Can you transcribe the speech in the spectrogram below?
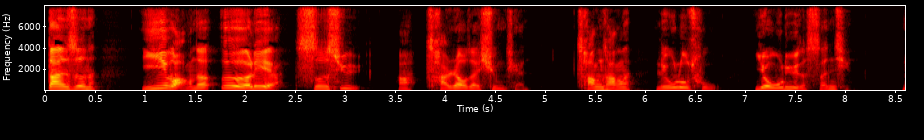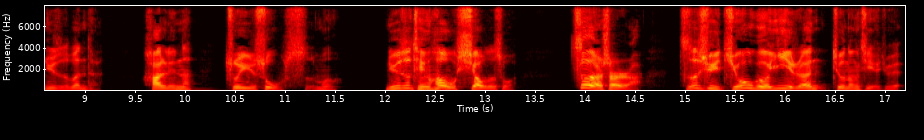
但是呢，以往的恶劣思绪啊缠绕在胸前，常常呢流露出忧虑的神情。女子问他，翰林呢追溯始末。女子听后笑着说：“这事儿啊，只需九哥一人就能解决，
